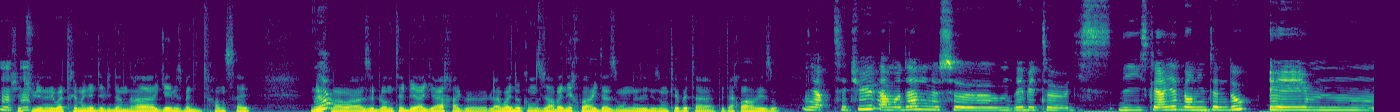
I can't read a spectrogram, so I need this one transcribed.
Mm, Setu, en e oa tremenet evit an dra Games Bandit France, hai. Ner Ya. ma oa ze blante be a gar, hag euh, la oa no kont zerben e c'hoari da zon, nous an ket pet a, pet a c'hoar vezo. Ya. Setu, a model ne se... ebet dis klariet gant Nintendo. E um,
